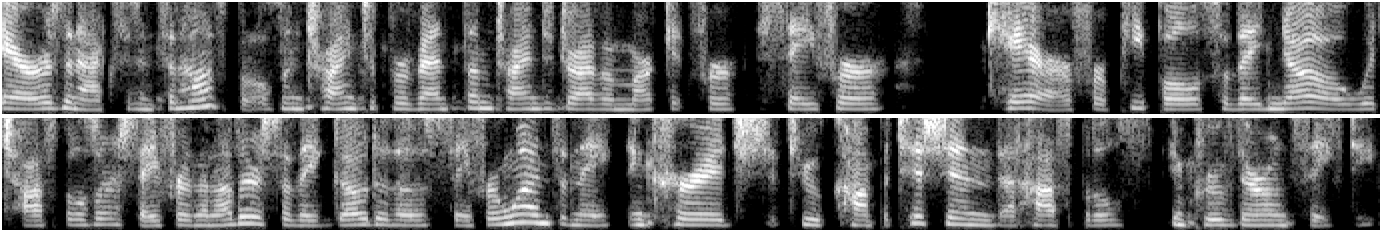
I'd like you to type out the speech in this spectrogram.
errors and accidents in hospitals and trying to prevent them, trying to drive a market for safer care for people so they know which hospitals are safer than others. So they go to those safer ones and they encourage through competition that hospitals improve their own safety.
